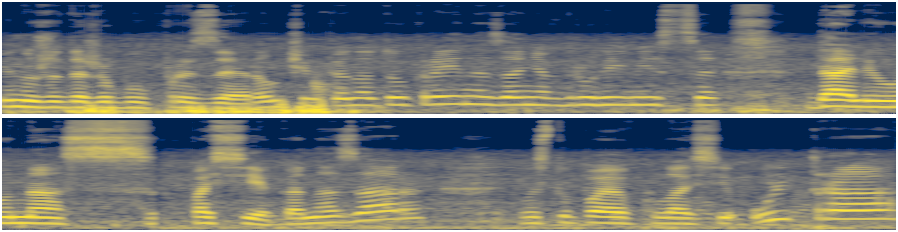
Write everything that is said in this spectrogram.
Він уже навіть був призером чемпіонату України, зайняв друге місце. Далі у нас Пасєка Назар виступає в класі Ультра.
